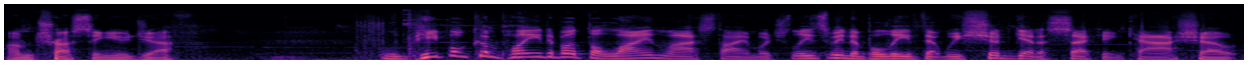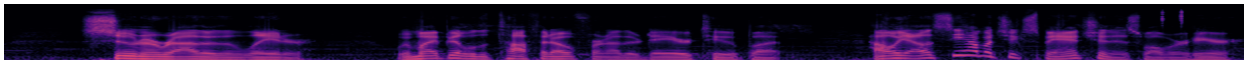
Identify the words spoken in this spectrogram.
I'm trusting you, Jeff. People complained about the line last time, which leads me to believe that we should get a second cash out sooner rather than later. We might be able to tough it out for another day or two, but... Oh, yeah, let's see how much expansion is while we're here.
